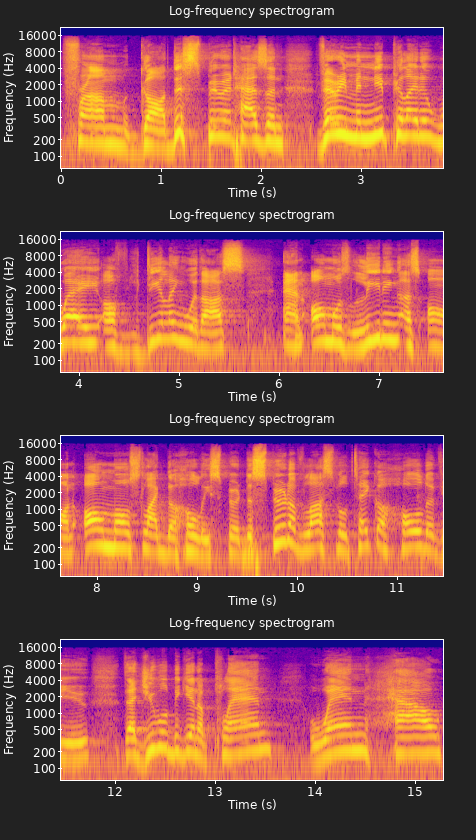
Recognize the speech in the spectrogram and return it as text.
from God. This spirit has a very manipulated way of dealing with us and almost leading us on, almost like the Holy Spirit. The spirit of lust will take a hold of you that you will begin a plan when, how,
